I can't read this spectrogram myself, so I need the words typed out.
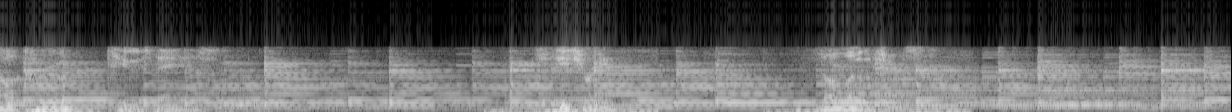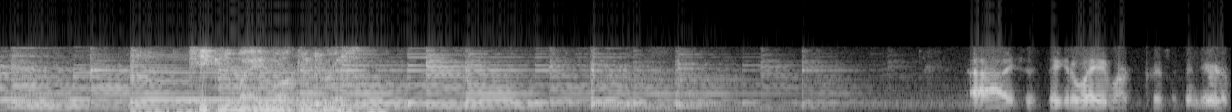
Double L Crew Tuesdays. Featuring The Logers. Take it away, Mark and Chris. Ah, he says, take it away, Mark and Chris. I couldn't hear it at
